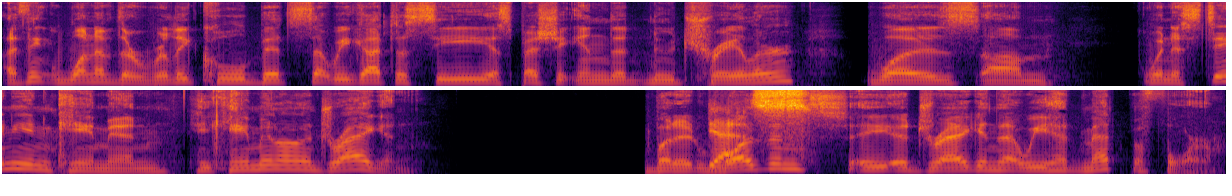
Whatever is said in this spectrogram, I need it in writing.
I think one of the really cool bits that we got to see, especially in the new trailer, was um, when Estinien came in. He came in on a dragon, but it Yes. wasn't a, a dragon that we had met before.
